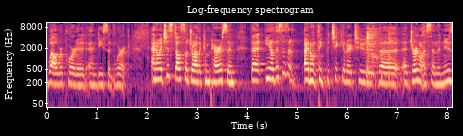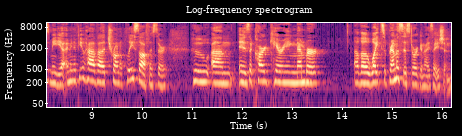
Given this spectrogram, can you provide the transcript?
well reported and decent work. And I would just also draw the comparison that, you know, this isn't, I don't think, particular to the uh, journalists and the news media. I mean, if you have a Toronto police officer who um, is a card carrying member of a white supremacist organization,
